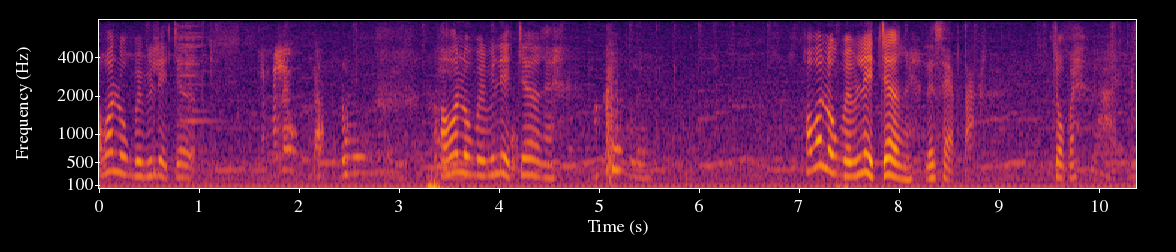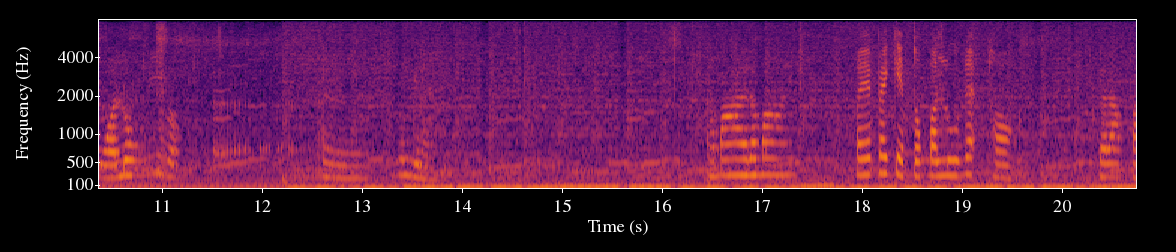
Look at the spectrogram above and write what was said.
ราะว่าลุงเป็นวิลเลจเจอร์ อย่างนั้นเร็วกับลุงเพราะว่าลุงเป็นวิลเลจเจอร์ไง พุ่งเลยเพราะว่าลุงเป็นวิลเลจเจอร์ไงเลยแสบตา จบไหมได้หัวลุงนี่แบบเออไม่มีอะไรละไมละไมไปไปเก็บตรงบอลลูนเนี่ยทอง กำลังไป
